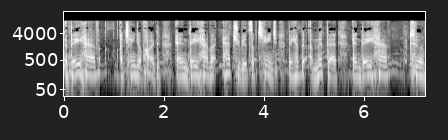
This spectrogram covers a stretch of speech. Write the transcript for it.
they have a change of heart, and they have attributes of change. They have to admit that, and they have to,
